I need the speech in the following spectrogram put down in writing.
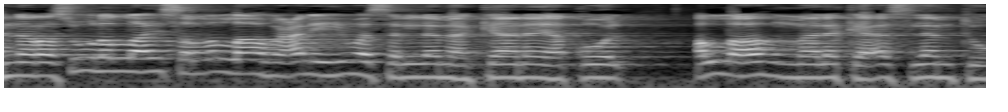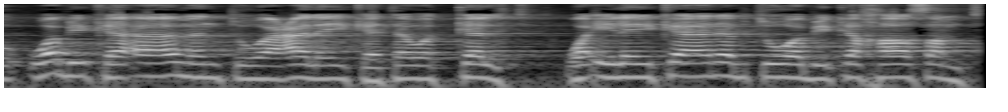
أن رسول الله صلى الله عليه وسلم كان يقول اللهم لك أسلمت وبك آمنت وعليك توكلت وإليك أنبت وبك خاصمت.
